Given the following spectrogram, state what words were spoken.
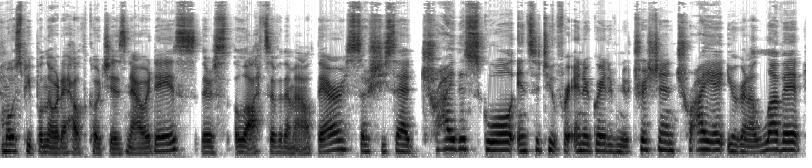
Most people know what a health coach is nowadays. There's lots of them out there. So she said, try this school, Institute for Integrative Nutrition. Try it. You're going to love it.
